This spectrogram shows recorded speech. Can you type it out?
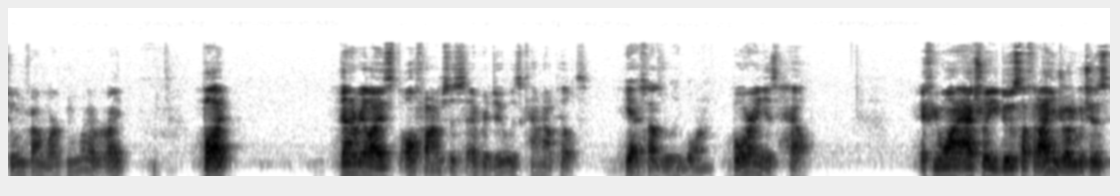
to and from work and whatever, right? But then I realized all pharmacists ever do is count out pills. Yeah, it sounds really boring. boring as hell. If you want to actually do stuff that I enjoyed, which is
